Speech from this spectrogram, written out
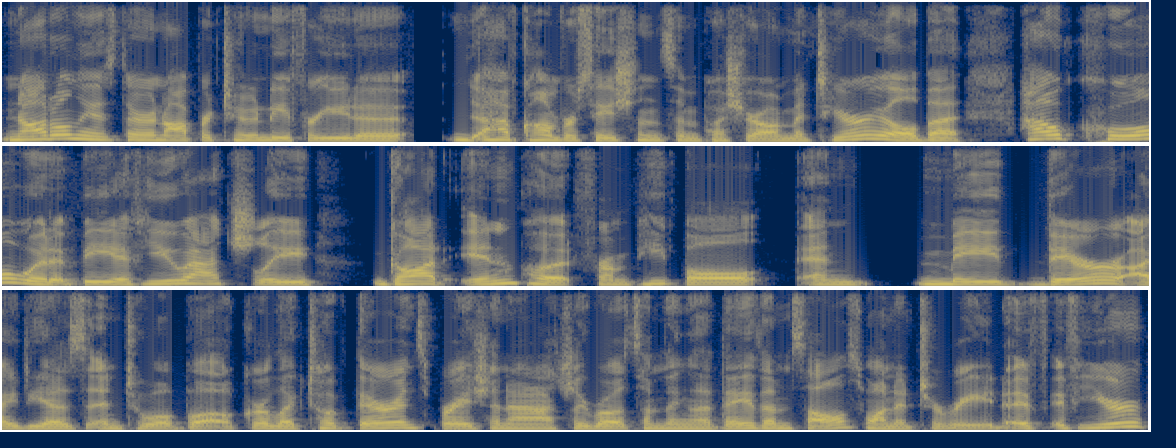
not only is there an opportunity for you to have conversations and push your own material, but how cool would it be if you actually got input from people and made their ideas into a book or like took their inspiration and actually wrote something that they themselves wanted to read. If if you're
